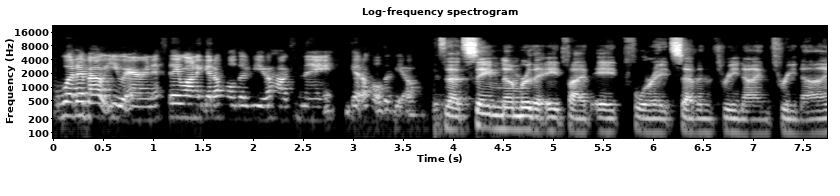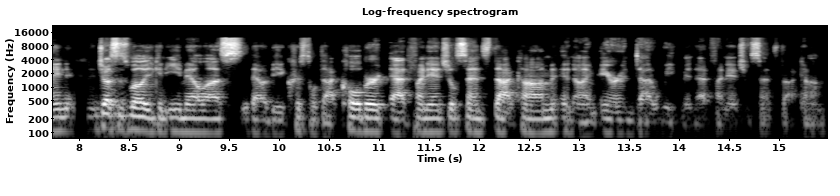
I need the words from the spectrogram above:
what about you, Aaron? If they want to get a hold of you, how can they get a hold of you? It's that same number, the 858 487 3939. Just as well, you can email us. That would be crystal.colbert at financialsense.com. And I'm aaron.wiegman at financialsense.com.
